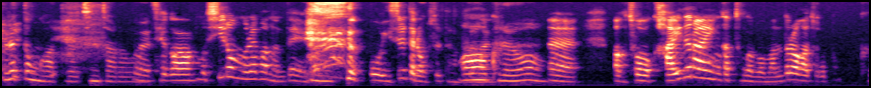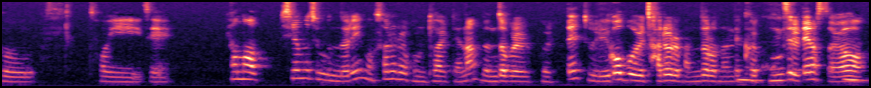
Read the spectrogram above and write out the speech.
그랬던 것 같아요, 진짜로. 네, 제가 한번 실험을 해봤는데 뭐 있을 때랑 없을 때랑 아. 그래요? 네, 막 저 가이드라인 같은 걸 뭐 만들어가지고 그 저희 이제 현업 실무진 분들이 뭐 서류를 검토할 때나 면접을 볼 때 좀 읽어볼 자료를 만들었는데 그걸 음. 공지를 때렸어요. 음.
